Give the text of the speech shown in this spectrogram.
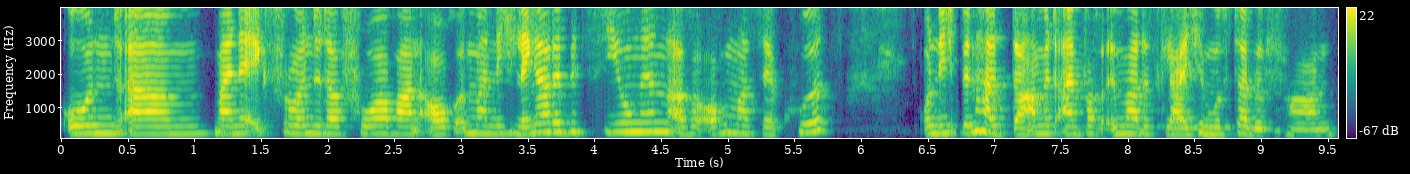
Und ähm, meine Ex-Freunde davor waren auch immer nicht längere Beziehungen, also auch immer sehr kurz. Und ich bin halt damit einfach immer das gleiche Muster gefahren.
